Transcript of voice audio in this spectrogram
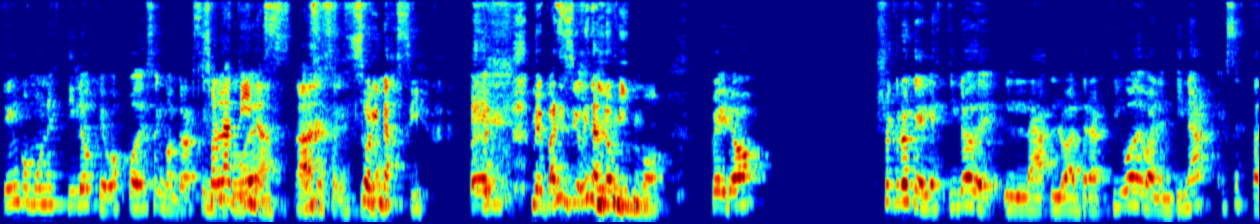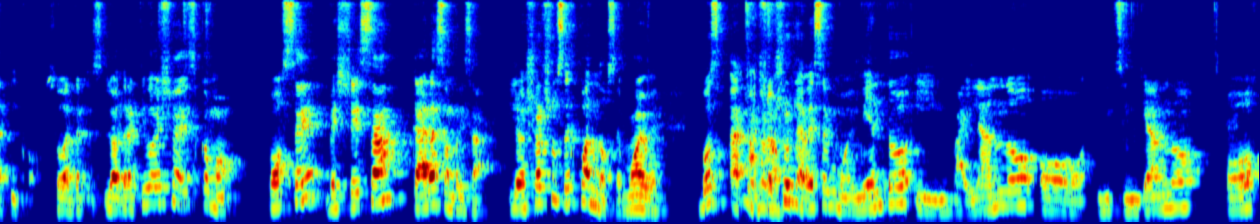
tienen como un estilo que vos podés encontrar Son similitudes. latinas. Ah, es soy nazi. Eh, Me pareció que eran lo mismo. pero yo creo que el estilo de la- lo atractivo de Valentina es estático. Lo atractivo de ella es como pose, belleza, cara, sonrisa. Y lo de Georgius es cuando se mueve. Vos a, a. Georgius la ves en movimiento y bailando o lip-syncando o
